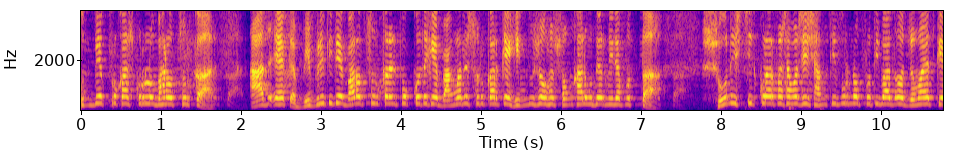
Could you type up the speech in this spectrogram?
উদ্বেগ প্রকাশ করল ভারত সরকার। আজ এক বিবৃতিতে ভারত সরকারের পক্ষ থেকে বাংলাদেশ সরকারকে হিন্দু সহ সংখ্যালঘুদের নিরাপত্তা সুনিশ্চিত করার পাশাপাশি শান্তিপূর্ণ প্রতিবাদ ও জমায়েতকে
